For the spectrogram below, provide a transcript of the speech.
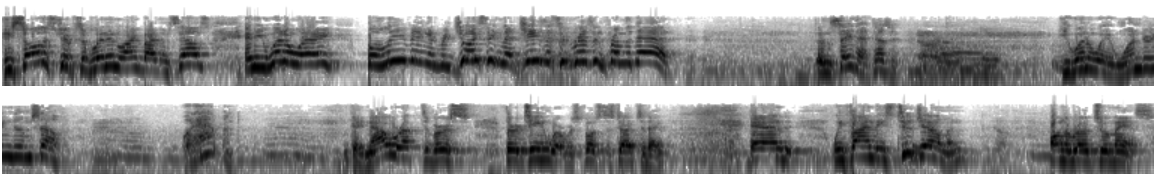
he saw the strips of linen lying by themselves, and he went away believing and rejoicing that Jesus had risen from the dead. Doesn't say that, does it? No. He went away wondering to himself, what happened? Okay, now we're up to verse 13 where we're supposed to start today. And we find these two gentlemen on the road to Emmaus.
